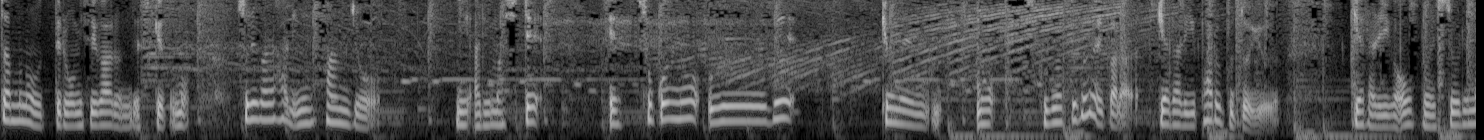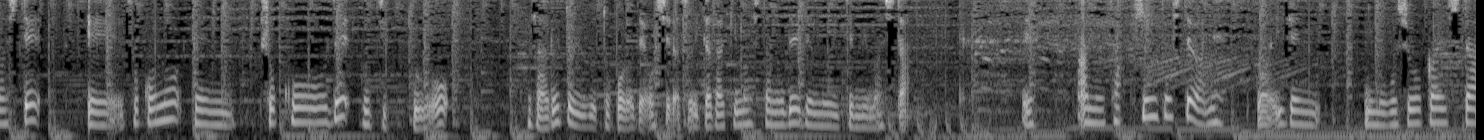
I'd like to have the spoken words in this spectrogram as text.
たものを売ってるお店があるんですけども、それがやはりね、三条にありまして、え、そこの上で、去年の9月ぐらいからギャラリーパルクというギャラリーがオープンしておりまして、えー、そこの店、そこでブチックを飾るというところでお知らせをいただきましたので、出向いてみました。え、あの、作品としてはね、まあ、以前にもご紹介した、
